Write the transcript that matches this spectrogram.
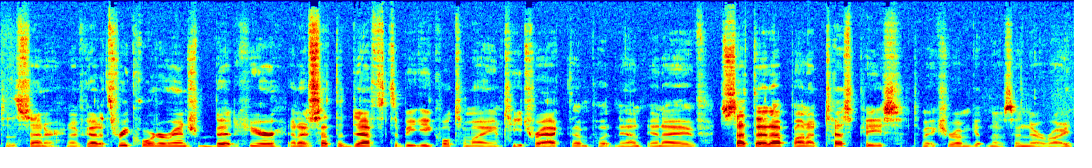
to the center. And I've got a 3 quarter inch bit here and I set the depth to be equal to my T-track that I'm putting in and I've set that up on a test piece to make sure I'm getting this in there right.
